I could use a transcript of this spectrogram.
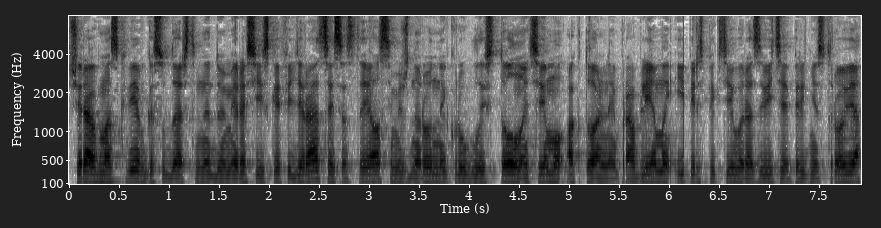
Вчера в Москве в Государственной Думе Российской Федерации состоялся международный круглый стол на тему «Актуальные проблемы и перспективы развития Приднестровья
